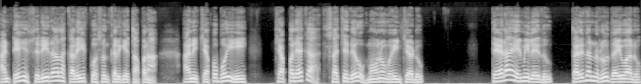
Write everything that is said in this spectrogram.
అంటే శరీరాల కలయిక కోసం కలిగే తపన అని చెప్పబోయి చెప్పలేక సత్యదేవ్ మౌనం వహించాడు. తేడా ఏమీ లేదు. తల్లిదండ్రులు దైవాలు.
